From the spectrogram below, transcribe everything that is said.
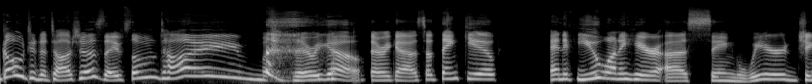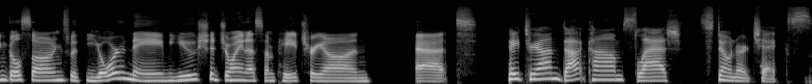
Go to Natasha, save some time. There we go. There we go. So thank you. And if you want to hear us sing weird jingle songs with your name, you should join us on Patreon at Patreon.com slash stoner chicks.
